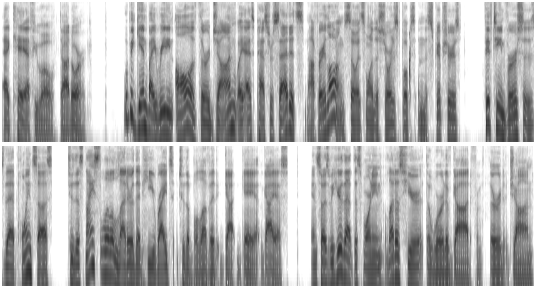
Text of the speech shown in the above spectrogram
at kfuo.org. We'll begin by reading all of 3 John. As Pastor said, it's not very long, so it's one of the shortest books in the scriptures. 15 verses that points us to this nice little letter that he writes to the beloved Gaius. And so as we hear that this morning, let us hear the word of God from 3 John,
